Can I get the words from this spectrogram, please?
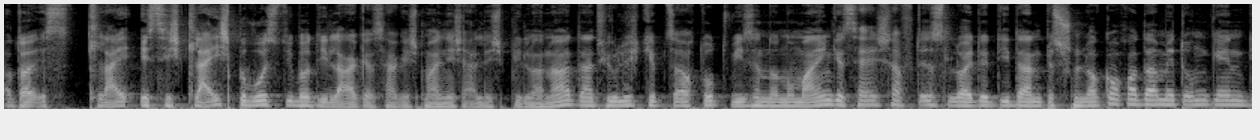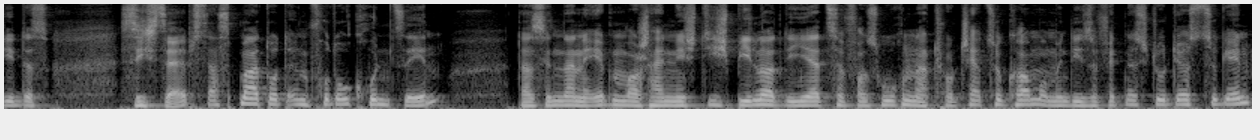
oder ist, gleich, ist sich gleich bewusst über die Lage, sage ich mal, nicht alle Spieler. Ne? Natürlich gibt es auch dort, wie es in der normalen Gesellschaft ist, Leute, die da ein bisschen lockerer damit umgehen, die das sich selbst erstmal dort im Vordergrund sehen. Das sind dann eben wahrscheinlich die Spieler, die jetzt versuchen, nach Georgia zu kommen, um in diese Fitnessstudios zu gehen.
